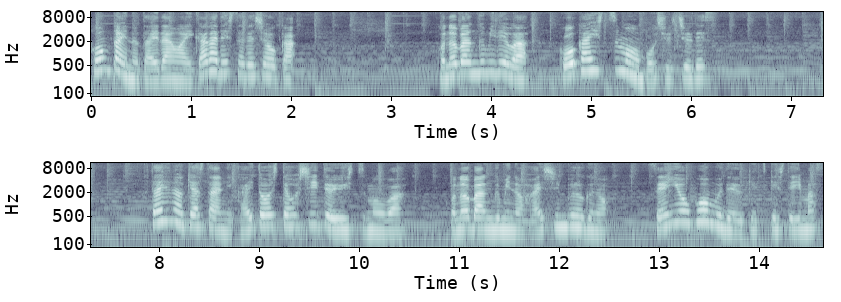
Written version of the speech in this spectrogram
今回の対談はいかがでしたでしょうか？この番組では公開質問を募集中です。2人のキャスターに回答してほしいという質問はこの番組の配信ブログの専用フォームで受付しています。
